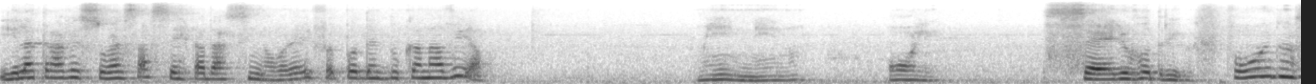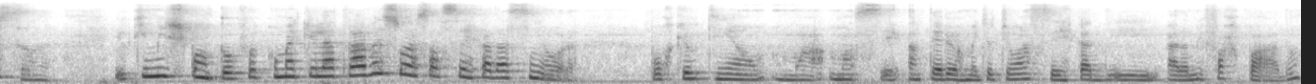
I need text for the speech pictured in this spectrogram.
E ele atravessou essa cerca da senhora e foi por dentro do canavial. Menino, olhe, sério, Rodrigo, foi, Dona Sandra. E o que me espantou foi como é que ele atravessou essa cerca da senhora. Porque eu tinha uma, uma cerca, anteriormente eu tinha uma cerca de arame farpado.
